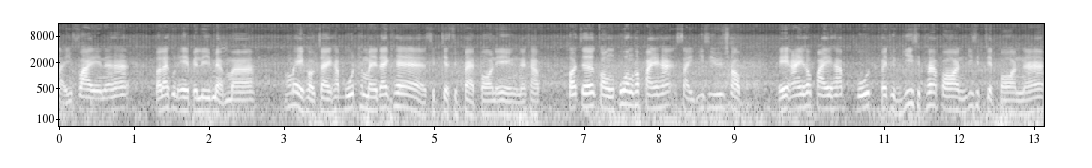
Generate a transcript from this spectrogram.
สายไฟนะฮะ ตอนแรกคุณ A ไปรีแมปมาไม่เข้าใจครับบูธทำไมได้แค่ 17-18 ปอนด์เองนะครับ พอเจอกล่องพ่วงเข้าไปฮะ ใส่ ECU Shop AI เข้าไปครับบูธไปถึง 25 ปอนด์27 ปอนด์นะฮะ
